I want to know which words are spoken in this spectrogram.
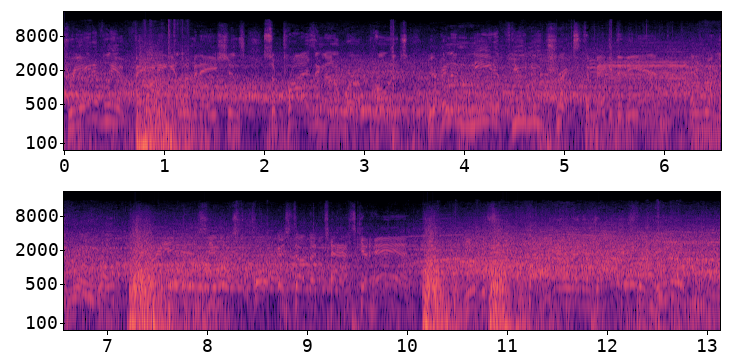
creatively evading eliminations, surprising unaware opponents, you're going to need a few new tricks to make it to the end and win the road. There he is. He looks focused on the task at hand. You can see fire in his eyes from here.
